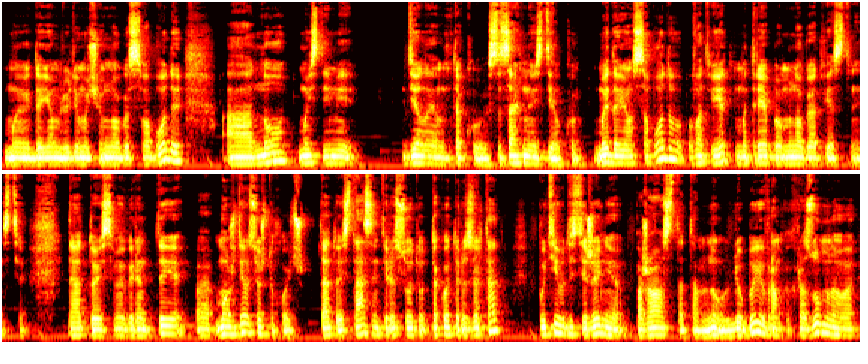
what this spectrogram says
Мы даем людям очень много свободы, а, но мы с ними делаем такую социальную сделку. Мы даем свободу, в ответ мы требуем много ответственности. Да, то есть мы говорим, ты э, можешь делать все, что хочешь. Да, то есть нас интересует вот такой-то результат, пути его достижения, пожалуйста, там, ну, любые в рамках разумного,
